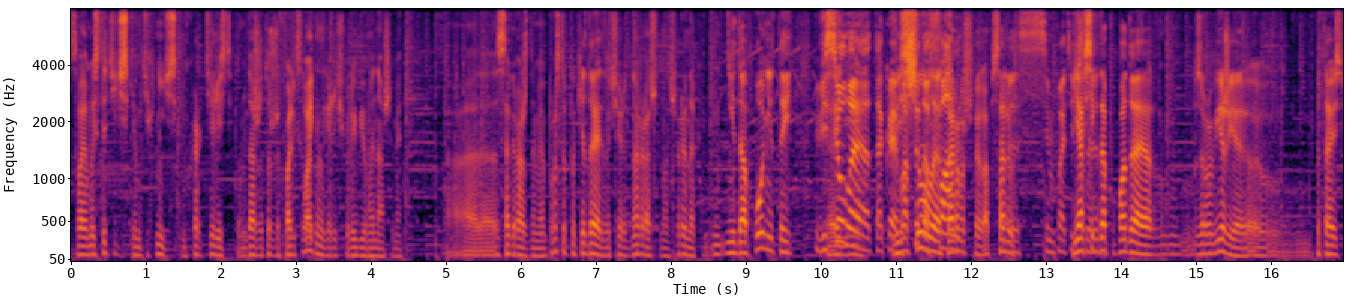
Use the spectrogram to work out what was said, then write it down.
своим эстетическим, техническим характеристикам. Даже тот же Volkswagen, горячо любимый нашими согражданами, просто покидает в очередной раз наш рынок недопонятый. Веселая такая Веселая, машина, фан, хорошая, абсолютно. э, симпатичная. Я всегда, попадая в зарубежье, э, пытаюсь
